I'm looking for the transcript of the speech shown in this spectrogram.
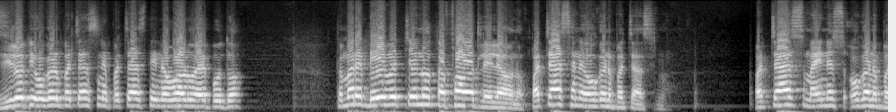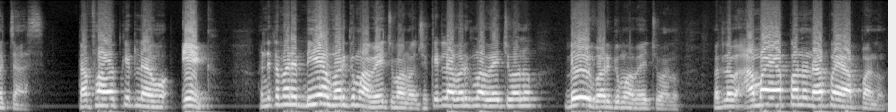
ઝીરો થી ઓગણપચાસ ને પચાસથી નવ્વાણું આપ્યું તો? તમારે બે વચ્ચેનો તફાવત લઈ લેવાનો. પચાસ અને ઓગણપચાસ નો પચાસ માઇનસ ઓગણપચાસ. તફાવત કેટલો એક. અને તમારે બે વર્ગમાં વેચવાનો છે. કેટલા વર્ગમાં વેચવાનો બે વર્ગમાં વેચવાનો મતલબ આમાં આપવાનો ને આપાય આપવાનો.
